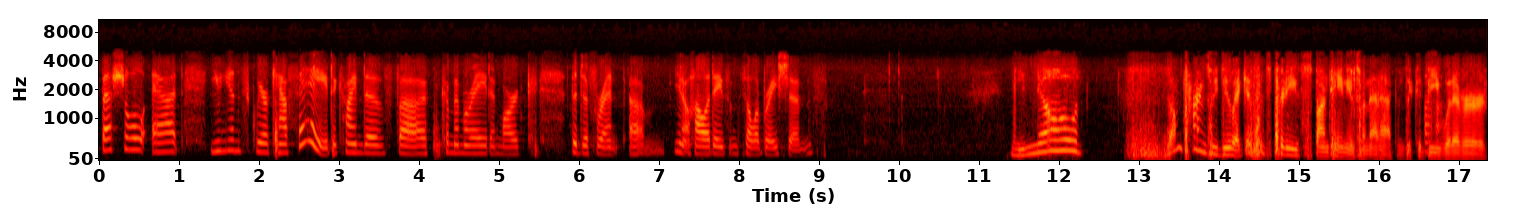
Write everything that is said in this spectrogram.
special at Union Square Cafe to kind of uh commemorate and mark the different um you know holidays and celebrations? You know, sometimes we do. I guess it's pretty spontaneous when that happens. It could be Uh-huh. whatever uh,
